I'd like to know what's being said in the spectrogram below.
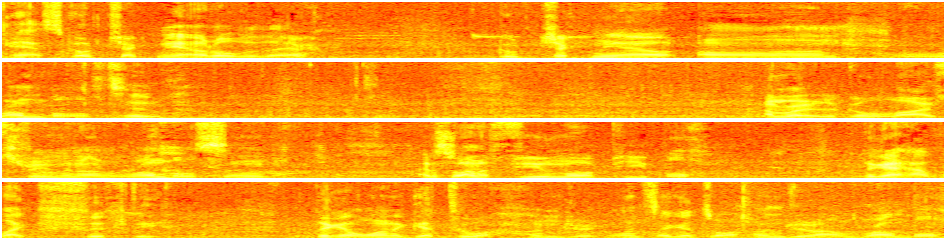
Yes, go check me out over there. Go check me out on Rumble too. I'm ready to go live streaming on Rumble soon. I just want a few more people. I think I have like 50. I think I want to get to 100. Once I get to 100 on Rumble,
